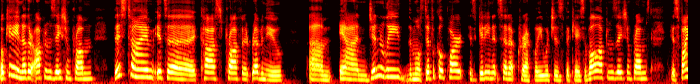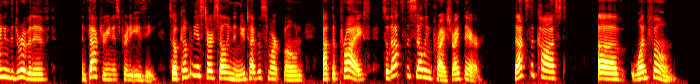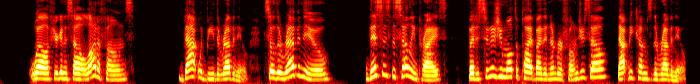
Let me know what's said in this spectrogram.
Okay, another optimization problem. This time it's a cost, profit, revenue. Um, and generally, the most difficult part is getting it set up correctly, which is the case of all optimization problems, because finding the derivative and factoring is pretty easy. So a company starts selling a new type of smartphone at the price. So that's the selling price right there. That's the cost of one phone. Well, if you're going to sell a lot of phones, that would be the revenue. So the revenue, this is the selling price, but as soon as you multiply it by the number of phones you sell, that becomes the revenue.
